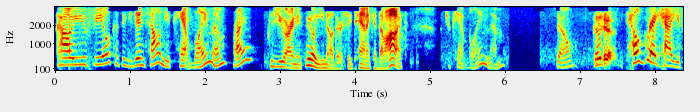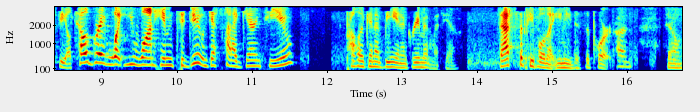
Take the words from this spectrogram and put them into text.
how you feel? Because if you didn't tell them, you can't blame them, right? Because you already feel, you know, they're satanic and demonic, but you can't blame them. So go yeah. tell Greg how you feel. Tell Greg what you want him to do, and guess what? I guarantee you, probably going to be in agreement with you. That's the people that you need to support. So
